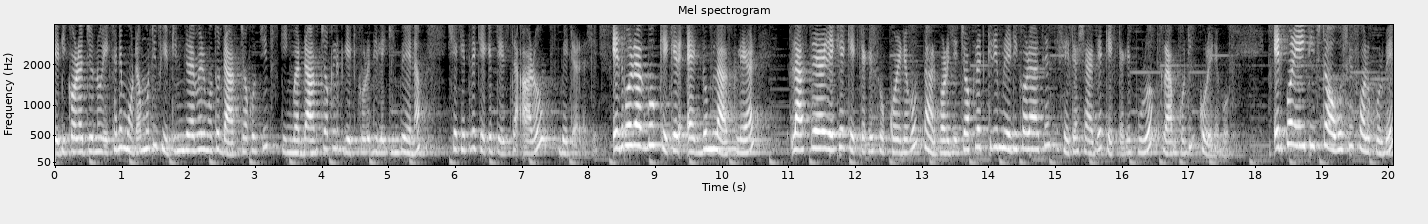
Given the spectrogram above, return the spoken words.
ready করার জন্য এখানে মোটামুটি ফিফটিন গ্রামের মতো ডার্ক চকো চিপস কিংবা ডার্ক চকলেট গেট করে দিলে কিন্তু এনাম সেক্ষেত্রে কেকের টেস্টটা আরও বেটার আসে। এরপর রাখব কেকের একদম লাস্ট লেয়ার লাস্ট লেয়ার রেখে কেকটাকে সোক করে নেব। তারপরে যে চকলেট ক্রিম রেডি করা আছে সেটা সাহায্যে কেকটাকে পুরো ক্রাম কোটিং করে নেব। এরপর এই টিপসটা অবশ্যই ফলো করবে।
